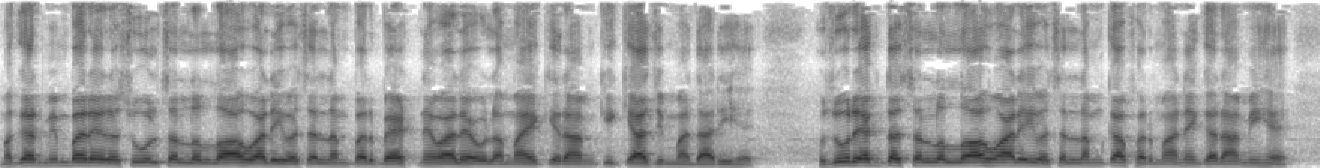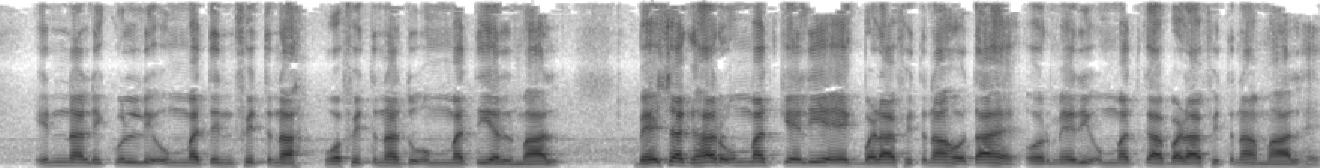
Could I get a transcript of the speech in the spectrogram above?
مگر ممبر رسول صلی اللہ علیہ وسلم پر بیٹھنے والے علماء کرام کی کیا ذمہ داری ہے؟ حضور اقدس صلی اللہ علیہ وسلم کا فرمان گرامی ہے، ان لکل امت فتنہ و فتنہ تو امتی المال بے شک ہر امت کے لیے ایک بڑا فتنہ ہوتا ہے اور میری امت کا بڑا فتنہ مال ہے۔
